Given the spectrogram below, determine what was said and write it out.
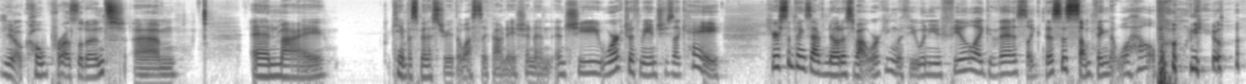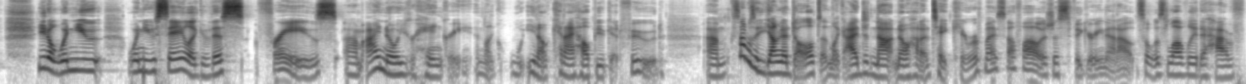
you know, co-president, um, and my campus ministry the Wesley Foundation. And, and she worked with me and she's like, hey, here's some things I've noticed about working with you. When you feel like this, like this is something that will help. when you, you know, when you, when you say like this phrase, um, I know you're hangry and like, you know, can I help you get food? Because um, I was a young adult and like I did not know how to take care of myself while I was just figuring that out. So it was lovely to have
